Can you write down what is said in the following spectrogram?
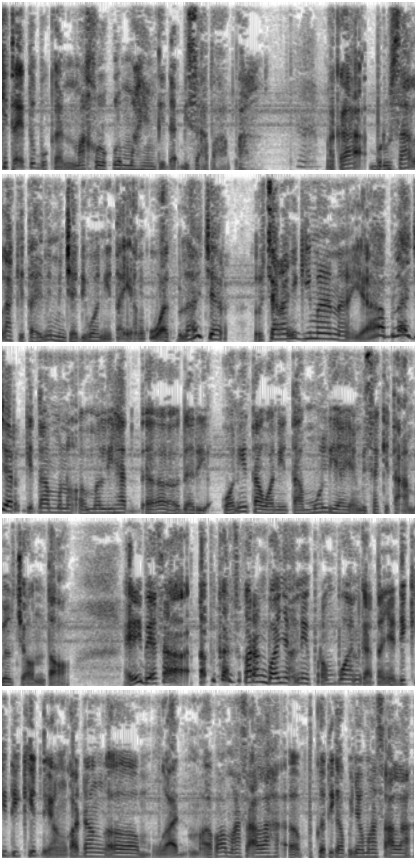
kita itu bukan makhluk lemah yang tidak bisa apa-apa. Hmm. Maka berusahalah kita ini menjadi wanita yang kuat, belajar. Terus caranya gimana? Ya belajar kita melihat uh, dari wanita-wanita mulia yang bisa kita ambil contoh. Ini biasa, tapi kan sekarang banyak nih perempuan katanya dikit-dikit yang kadang uh, apa masalah uh, ketika punya masalah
